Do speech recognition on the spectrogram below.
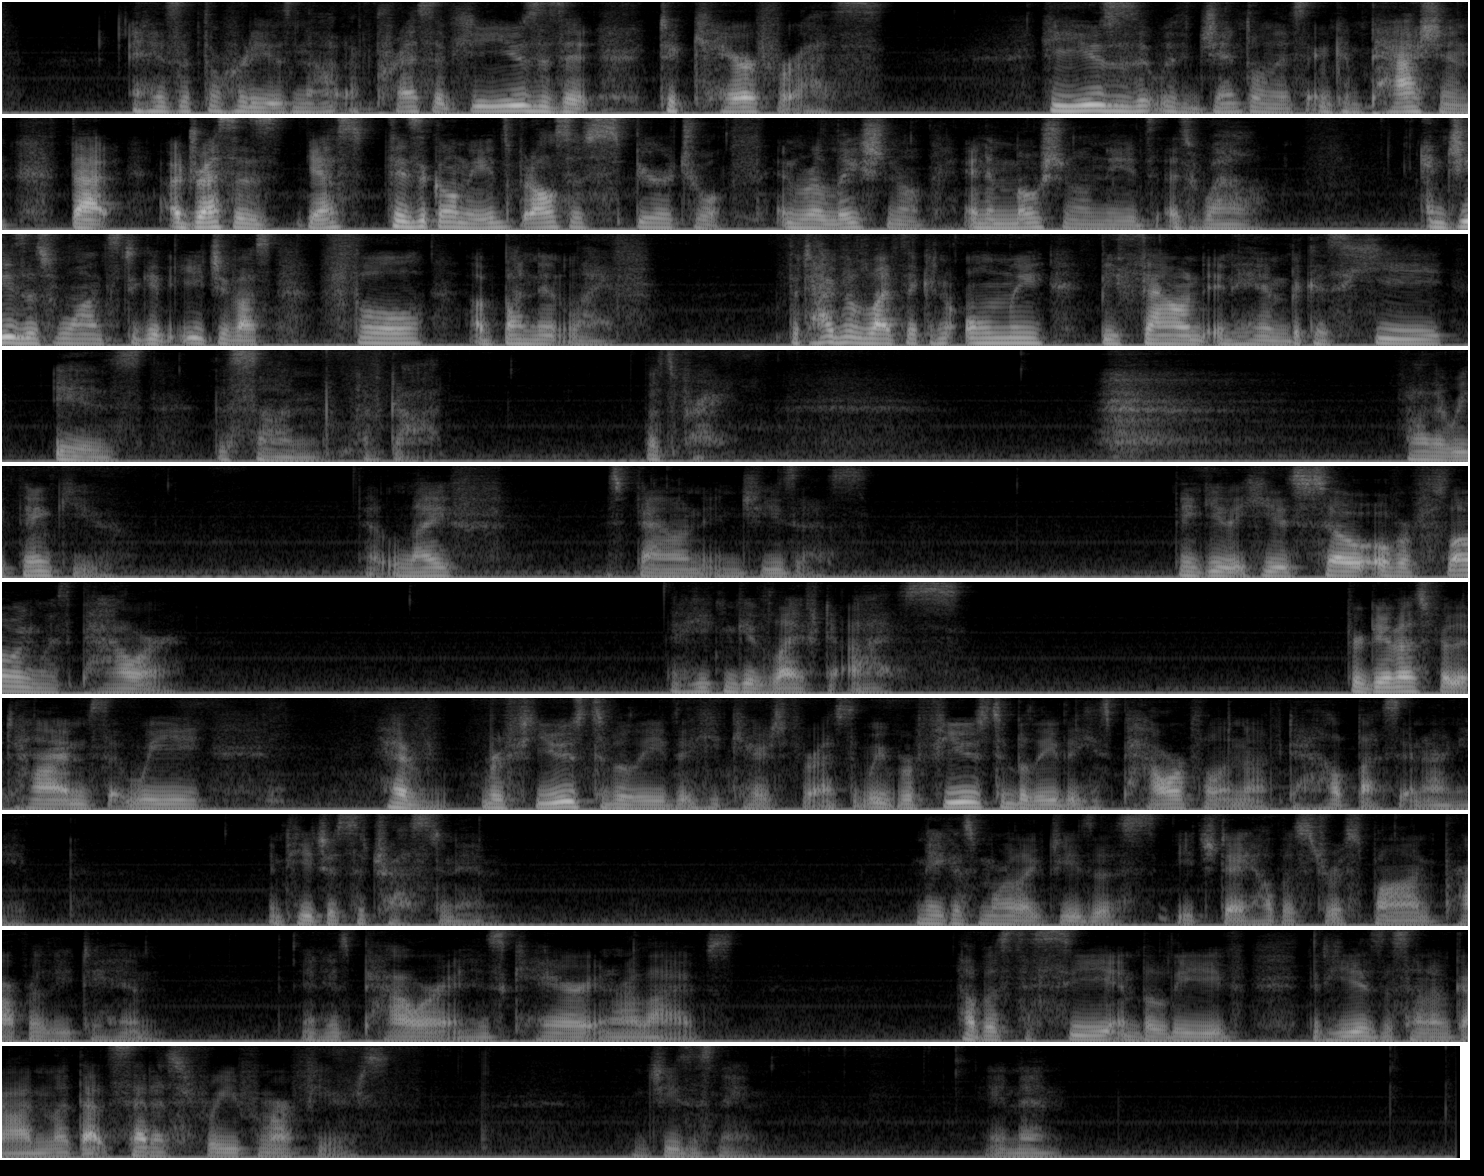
And His authority is not oppressive, He uses it to care for us. He uses it with gentleness and compassion that addresses, yes, physical needs, but also spiritual and relational and emotional needs as well. And Jesus wants to give each of us full, abundant life. The type of life that can only be found in Him because He is the Son of God. Let's pray. Father, we thank you that life is found in Jesus. Thank you that He is so overflowing with power that He can give life to us. Forgive us for the times that we have refused to believe that He cares for us, that we refuse to believe that He's powerful enough to help us in our need. And teach us to trust in Him. Make us more like Jesus each day. Help us to respond properly to Him and His power and His care in our lives. Help us to see and believe that He is the Son of God, and let that set us free from our fears. In Jesus' name, amen.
